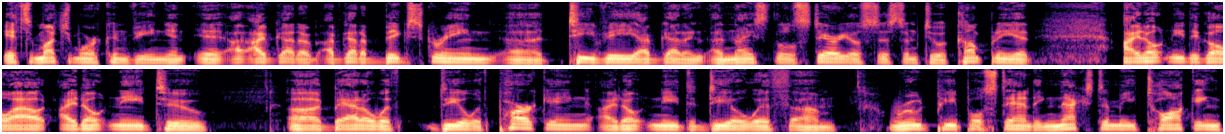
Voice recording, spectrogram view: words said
It's much more convenient. I've got a I've got a big screen uh, TV. I've got a, a nice little stereo system to accompany it. I don't need to go out. I don't need to uh, battle with deal with parking. I don't need to deal with um, rude people standing next to me, talking,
